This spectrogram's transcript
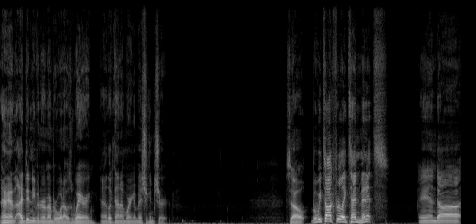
And I didn't even remember what I was wearing, and I looked down. I'm wearing a Michigan shirt. So, but we talked for like ten minutes, and uh,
